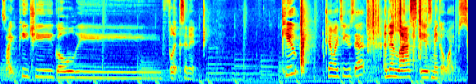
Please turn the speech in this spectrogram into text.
It's like peachy goldy flecks in it. Cute. Can't wait to use that. And then last is makeup wipes.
